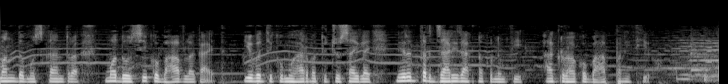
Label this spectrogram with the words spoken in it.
मन्द मुस्कान र मदोषीको भाव लगायत युवतीको मुहारमा त्यो चुसाइलाई निरन्तर जारी राख्नको निम्ति आग्रहको भाव पनि थियो।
